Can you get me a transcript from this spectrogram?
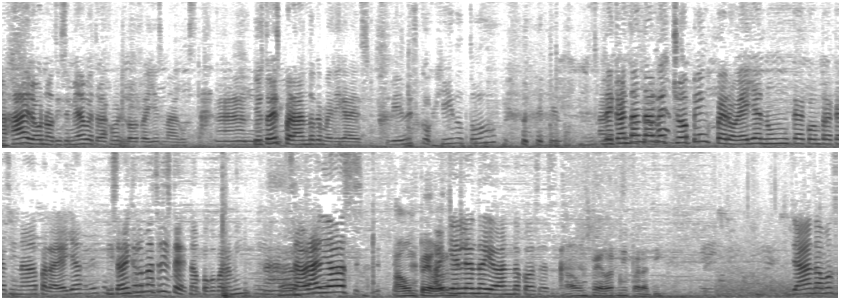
Ajá, y luego nos dice, mira, me trajo los Reyes Magos. Ah, no. Yo estoy esperando que me diga eso. Bien escogido todo. A Le encanta andar de shopping, pero ella nunca compra casi nada para ella. ¿Y saben qué es lo más triste? Tampoco para mí. Ah, Sabrá Dios Aún a peor. quién le anda llevando cosas. Aún peor ni para ti. Ya andamos,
